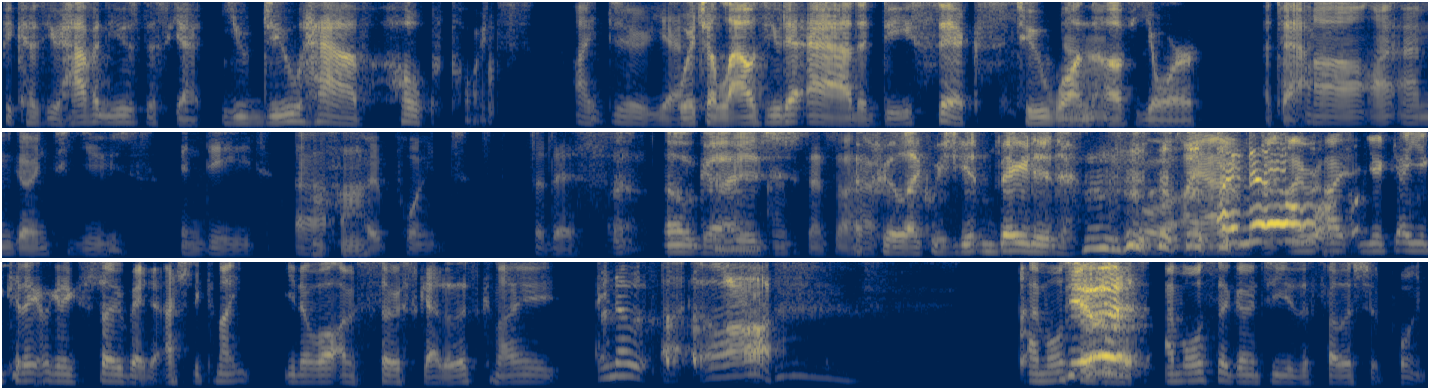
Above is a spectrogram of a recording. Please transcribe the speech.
because you haven't used this yet, you do have hope points, I do, yes. which allows you to add a d6 to one Uh-huh. of your attacks. uh, I am going to use indeed uh, Mhm. a hope point for this. Oh, guys. so I I feel like we're getting baited. Well, I, am, I know. I, I, you, are you kidding? I'm getting so baited. Actually, can I? You know what? I'm so scared of this. Can I? I know. Uh, ah! I'm also. Do Going it! to, I'm also going to use a fellowship point.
